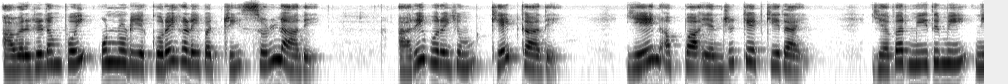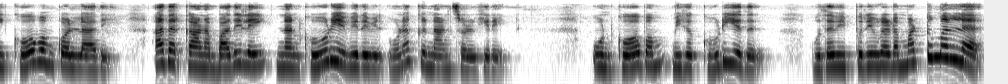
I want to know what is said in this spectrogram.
அவர்களிடம் போய் உன்னுடைய குறைகளை பற்றி சொல்லாதே. அறிவுரையும் கேட்காதே. ஏன் அப்பா என்று கேட்கிறாய்? எவர் மீதுமே நீ கோபம் கொள்ளாதே. அதற்கான பதிலை நான் கூடிய விரைவில் உனக்கு நான் சொல்கிறேன். உன் கோபம் மிக கூடியது. உதவி புரிவர்களிடம் மட்டுமல்ல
